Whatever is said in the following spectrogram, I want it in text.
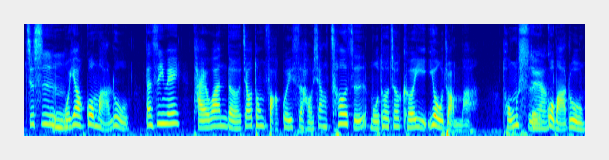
就是我要过马路，但是因为台湾的交通法规是好像车子、摩托车可以右转嘛。同时过马路，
